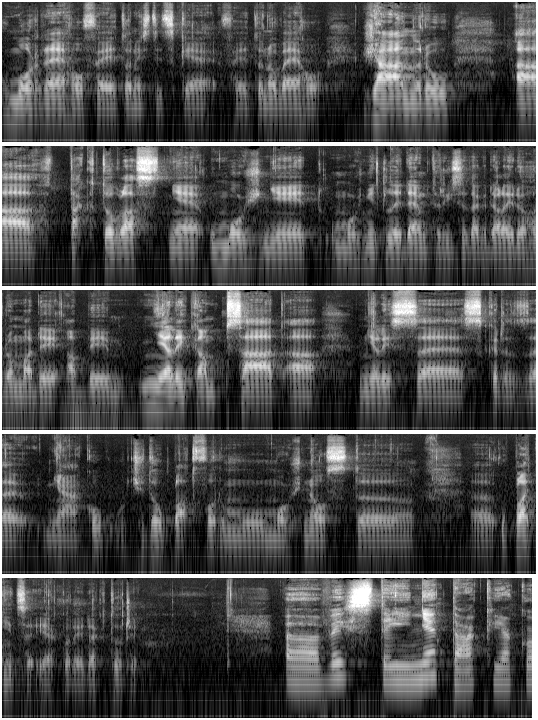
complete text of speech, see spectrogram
humorného, fejetonistické, fejetonového žánru a tak to vlastně umožnit, umožnit lidem, kteří se tak dali dohromady, aby měli kam psát a měli se skrze nějakou určitou platformu možnost uh, uplatnit se i jako redaktoři. Eh, vy stejně tak, jako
